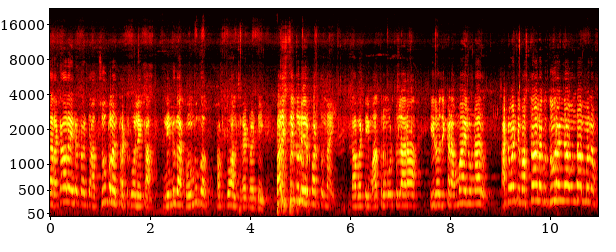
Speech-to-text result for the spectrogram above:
రకాలైనటువంటి ఆ చూపులను తట్టుకోలేక నిండుగా కొంగు కప్పుకోవాల్సినటువంటి పరిస్థితులు ఏర్పడుతున్నాయి. కాబట్టి మాతృమూర్తులారా ఈరోజు ఇక్కడ అమ్మాయిలు ఉన్నారు. అటువంటి వస్త్రాలకు దూరంగా ఉందాం మనం.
